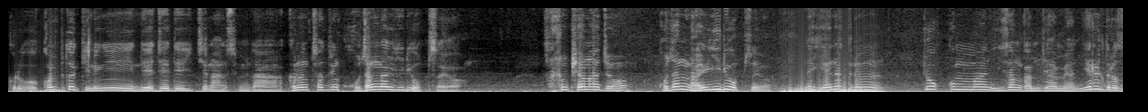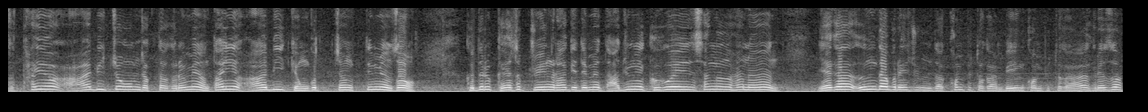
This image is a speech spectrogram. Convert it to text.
그리고 컴퓨터 기능이 내재되어 있지는 않습니다. 그런 차들은 고장 날 일이 없어요. 참 편하죠. 고장 날 일이 없어요. 근데 얘네들은 조금만 이상 감지하면 예를 들어서 타이어 압이 조금 적다 그러면 타이어 압이 경고장 뜨면서 그대로 계속 주행을 하게 되면 나중에 그거에 상응하는 얘가 응답을 해줍니다. 컴퓨터가 메인 컴퓨터가. 그래서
